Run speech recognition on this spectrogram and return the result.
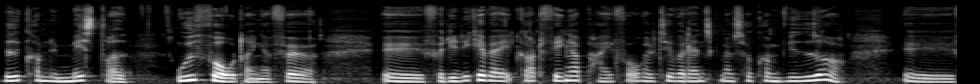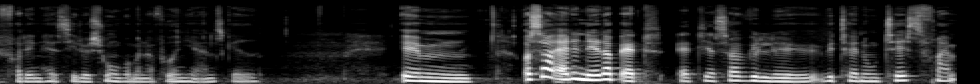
vedkommende mestret udfordringer før? Øh, fordi det kan være et godt fingerpeg i forhold til, hvordan skal man så komme videre øh, fra den her situation, hvor man har fået en hjerneskade. Øhm, og så er det netop, at, at jeg så vil, øh, vil tage nogle tests frem.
